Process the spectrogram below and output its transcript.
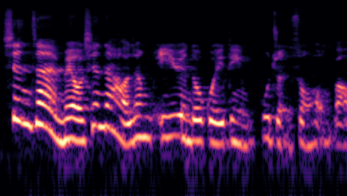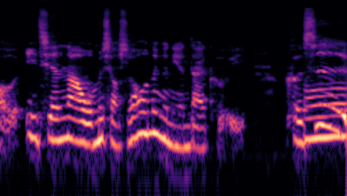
现在没有，现在好像医院都规定不准送红包了。以前呢、啊，我们小时候那个年代可以，可是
